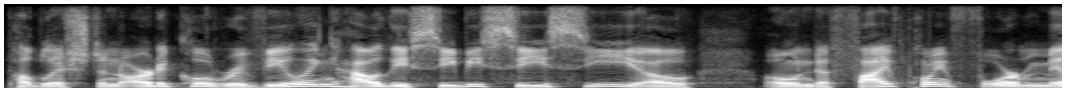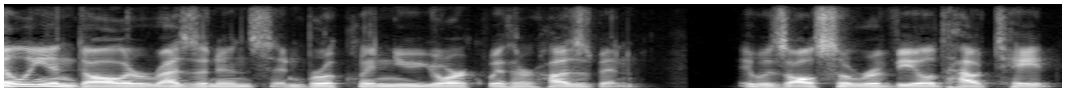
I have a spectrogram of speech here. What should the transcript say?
published an article revealing how the CBC CEO owned a $5.4 million residence in Brooklyn, New York, with her husband. It was also revealed how Tait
